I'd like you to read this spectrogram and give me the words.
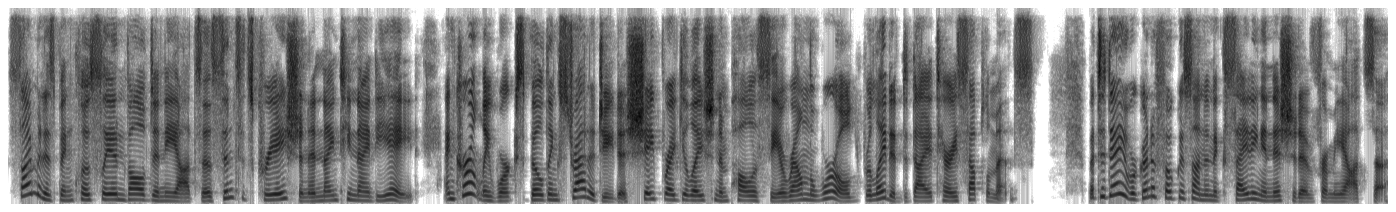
Simon has been closely involved in IADSA since its creation in 1998 and currently works building strategy to shape regulation and policy around the world related to dietary supplements. But today we're going to focus on an exciting initiative from IADSA,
